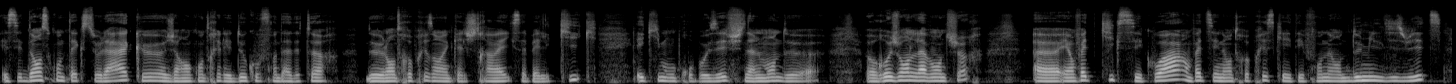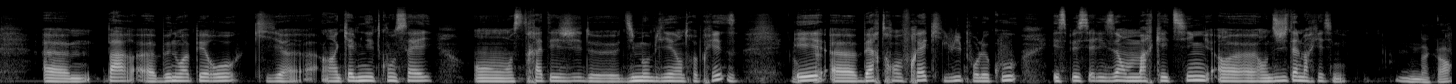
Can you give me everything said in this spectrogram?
Et c'est dans ce contexte-là que j'ai rencontré les deux cofondateurs de l'entreprise dans laquelle je travaille, qui s'appelle Kik, et qui m'ont proposé finalement de rejoindre l'aventure. et en fait, Kik, c'est quoi? En fait, c'est une entreprise qui a été fondée en 2018 euh, par euh, Benoît Perrault, qui euh, a un cabinet de conseil en stratégie d'immobilier d'entreprise, et Bertrand Frey, qui lui, pour le coup, est spécialisé en marketing, en digital marketing. D'accord.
